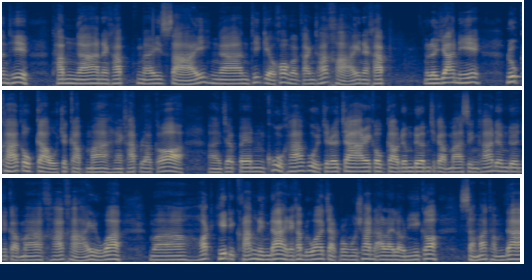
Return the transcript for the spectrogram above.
ท่านที่ทำงานนะครับในสายงานที่เกี่ยวข้องกับการค้าขายนะครับ ระยะนี้ ลูกค้าเก่าๆจะกลับมานะครับ แล้วก็อาจจะเป็นคู่ค้าคู่เจรจาอะไรเก่าๆเดิมๆจะกลับมาสินค้าเดิมๆจะกลับมาค้าขายหรือว่ามาฮอตฮิตอีกครั้งหนึ่งได้นะครับ หรือว่าจัดโปรโมชั่นอะไรเหล่านี้ก็สามารถทำได้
